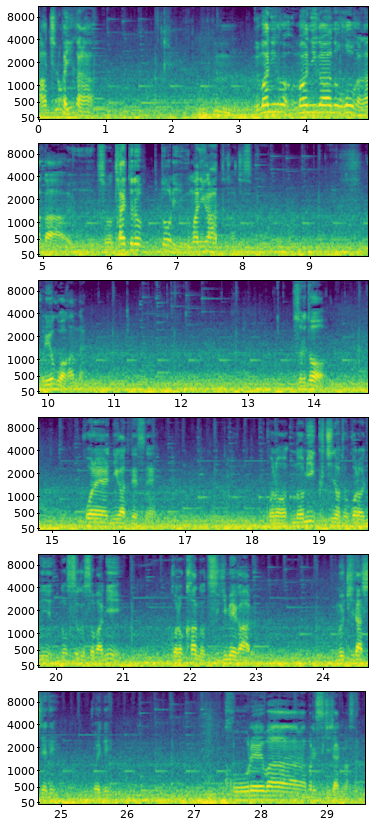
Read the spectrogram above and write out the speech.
あっちの方がいいかな。うん。馬煮が、馬煮がの方がなんか、そのタイトル通り馬煮がって感じですよね。これよくわかんない。それと、これ苦手ですね。この飲み口のところにのすぐそばにこの缶の継ぎ目がある。むき出しでねこれね。これはあまり好きじゃありません。う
